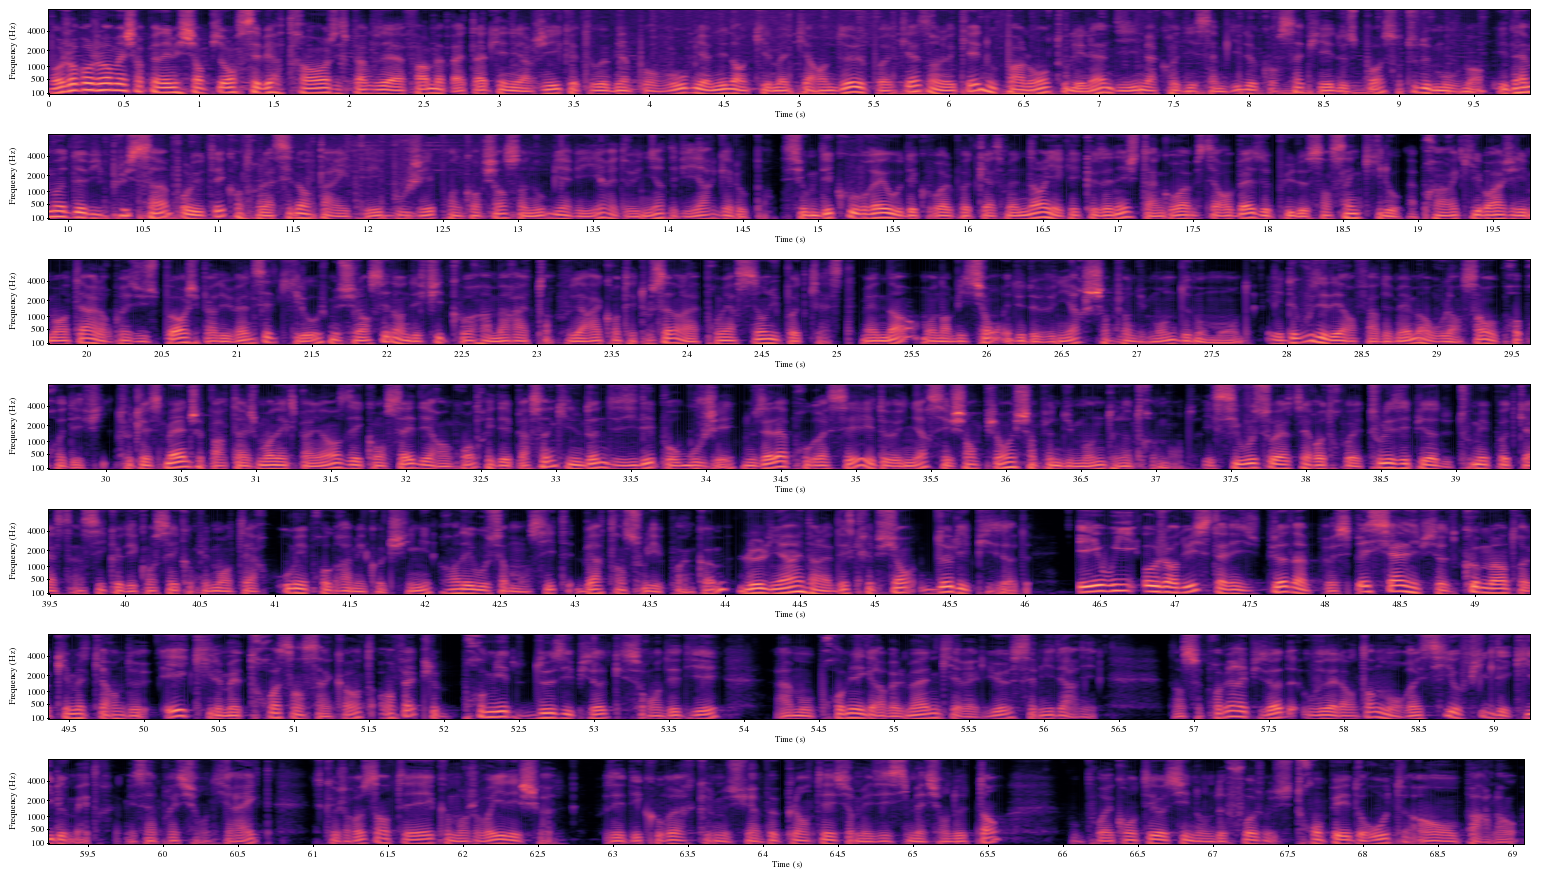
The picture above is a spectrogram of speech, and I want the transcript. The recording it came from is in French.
Bonjour, bonjour mes champions et mes champions, c'est Bertrand, j'espère que vous avez la forme, la patate, l'énergie, que tout va bien pour vous. Bienvenue dans Kilomètre 42, le podcast dans lequel nous parlons tous les lundis, mercredis et samedis de course à pied, de sport, surtout de mouvement, et d'un mode de vie plus sain pour lutter contre la sédentarité, bouger, prendre confiance en nous, bien vieillir et devenir des vieillards galopants. Si vous me découvrez ou découvrez le podcast maintenant, il y a quelques années, j'étais un gros hamster obèse de plus de 105 kg. Après un rééquilibrage alimentaire et la reprise du sport, j'ai perdu 27 kg, je me suis lancé dans des défi de courir un marathon. Je vous ai raconté tout ça dans la première saison du podcast. Maintenant, mon ambition est de devenir champion du monde de mon monde et de vous aider à en faire de même en vous lançant vos propres défis. Toutes les semaines, je partage mon expérience, des conseils, des rencontres et des personnes qui nous donnent des idées pour bouger, nous aident à progresser et devenir ces champions et championnes du monde de notre monde. Et si vous souhaitez retrouver tous les épisodes de tous mes podcasts ainsi que des conseils complémentaires ou mes programmes et coaching, rendez-vous sur mon site bertrandsoulier.com. Le lien est dans la description de l'épisode. Et oui, aujourd'hui, c'est un épisode un peu spécial, un épisode commun entre km 42 et km 350. En fait, le premier de deux épisodes qui seront dédiés à mon premier Gravelman qui avait lieu samedi dernier. Dans ce premier épisode, vous allez entendre mon récit au fil des kilomètres, mes impressions directes, ce que je ressentais, comment je voyais les choses. Vous allez découvrir que je me suis un peu planté sur mes estimations de temps. Vous pourrez compter aussi le nombre de fois où je me suis trompé de route en parlant.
